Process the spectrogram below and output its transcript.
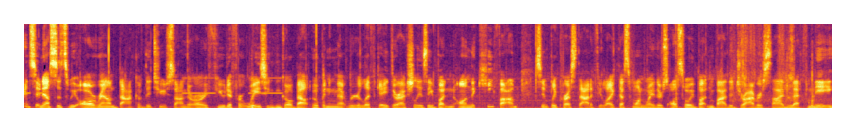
right, so now since we are around back of the Tucson, there are a few different ways you can go about opening that rear lift gate. There actually is a button on the key fob. Simply press that if you like. That's one way. There's also a button by the driver's side left knee.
